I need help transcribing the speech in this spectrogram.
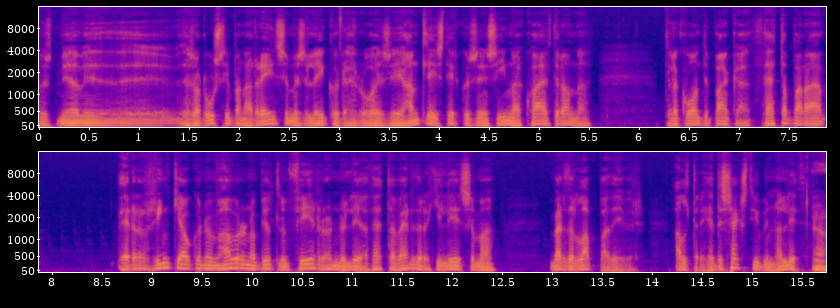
veist, með við eh, þessar rússtípana reið sem þessi leikur er og þessi andlegi styrkur sem sína hvað eftir annað til að koma tilbaka þetta bara, þeir eru að ringja ákveðnum afruna bjöllum fyrir önnu lið að þetta verður ekki lið sem að verður labbað yfir, aldrei, þetta er 60 minna lið. Já.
